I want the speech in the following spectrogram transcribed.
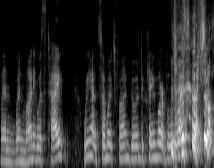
when when money was tight, we had so much fun going to Kmart Blue Light specials.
